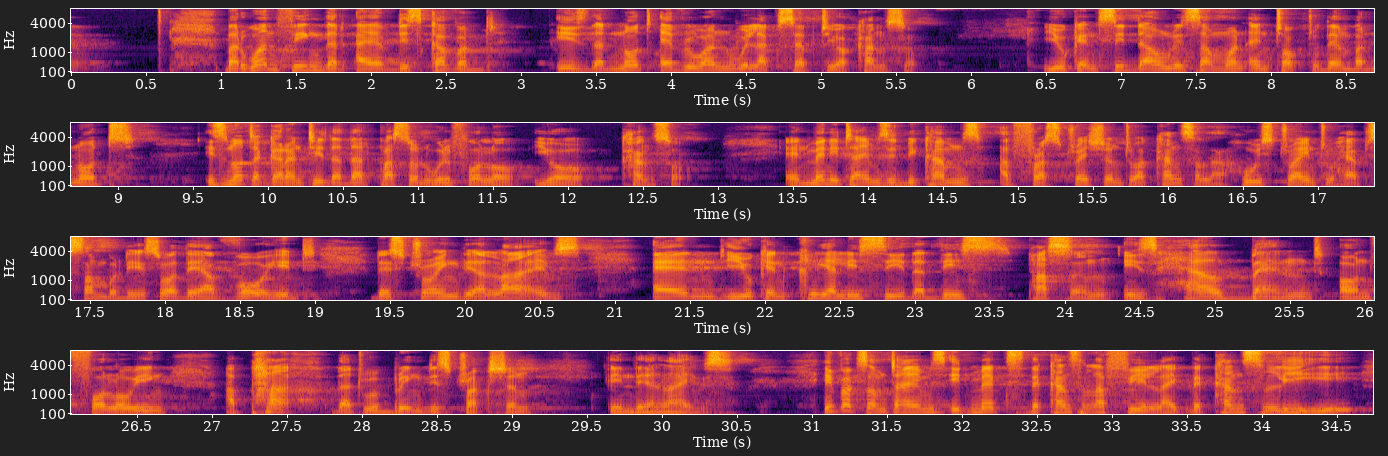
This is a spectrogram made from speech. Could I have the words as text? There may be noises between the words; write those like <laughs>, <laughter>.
But one thing that I have discovered is that not everyone will accept your counsel. You can sit down with someone and talk to them, but not it's not a guarantee that that person will follow your counsel. And many times it becomes a frustration to a counselor who is trying to help somebody so they avoid destroying their lives. And you can clearly see that this person is hell bent on following a path that will bring destruction in their lives. In fact, sometimes it makes the counselor feel like the counselee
